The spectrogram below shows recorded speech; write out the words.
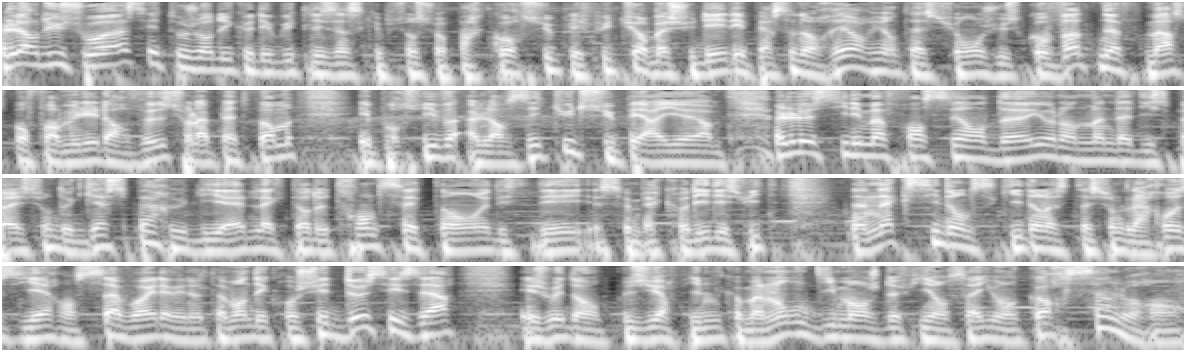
L'heure du choix, c'est aujourd'hui que débutent les inscriptions sur Parcoursup. Les futurs bacheliers, les personnes en réorientation jusqu'au 29 mars pour formuler leurs vœux sur la plateforme et poursuivre leurs études supérieures. Le cinéma français en deuil au lendemain de la disparition de Gaspard Huliel, l'acteur de 37 ans, est décédé ce mercredi des suites d'un accident de ski dans la station de la Rosière en Savoie. Il avait notamment décroché deux Césars et joué dans plusieurs films comme Un long dimanche de fiançailles ou encore Saint-Laurent.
